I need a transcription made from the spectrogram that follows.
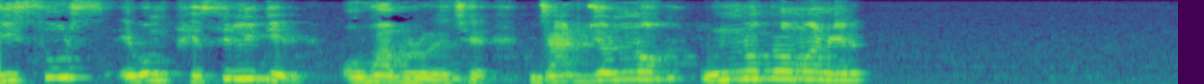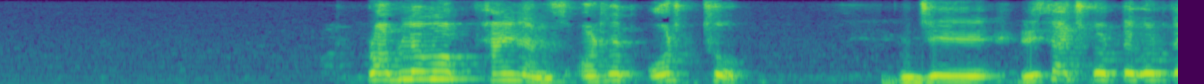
রিসোর্স এবং ফেসিলিটির অভাব রয়েছে, যার জন্য উন্নত মানের প্রবলেম অফ ফাইন্যান্স অর্থাৎ অর্থ যে রিসার্চ করতে করতে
